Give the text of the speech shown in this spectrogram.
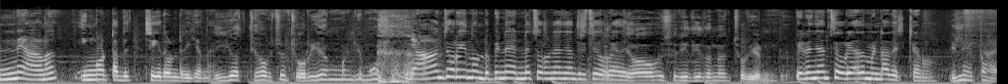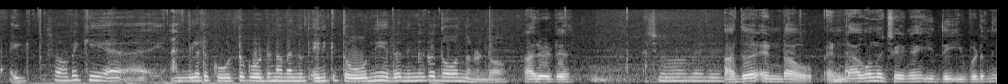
എന്നെയാണ് ഇങ്ങോട്ട് അത് ചെയ്തോണ്ടിരിക്കുന്നത് അത്യാവശ്യം ചൊറിയാൻ വേണ്ടി ഞാൻ ചൊറിയുന്നുണ്ട്. പിന്നെ എന്നെ ചൊറിഞ്ഞാൽ ഞാൻ തിരിച്ചു ചൊറിയാതെ. അത്യാവശ്യ രീതിയിൽ തന്നെ ചൊറിയുന്നുണ്ട്. പിന്നെ ഞാൻ ചൊറിയാതെ മിണ്ടാതിരിക്കണോ? ഇല്ല ഇപ്പൊ ശോഭയ്ക്ക് അങ്കിലോട്ട് കൂട്ട് കൂട്ടണമെന്ന് എനിക്ക് തോന്നിയത് നിങ്ങൾക്ക് തോന്നുന്നുണ്ടോ? ആരുമായിട്ട്? അത് ഉണ്ടാവും. ഉണ്ടാവും എന്ന് വെച്ച് കഴിഞ്ഞാൽ ഇത് ഇവിടുന്ന്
